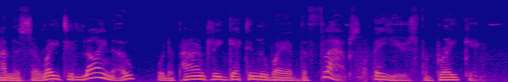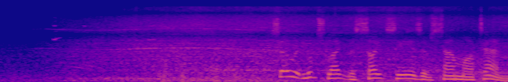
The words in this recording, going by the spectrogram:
And the serrated lino would apparently get in the way of the flaps they use for braking. So it looks like the sightseers of Saint Martin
